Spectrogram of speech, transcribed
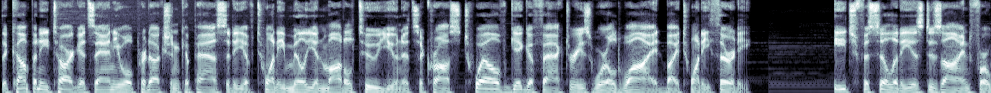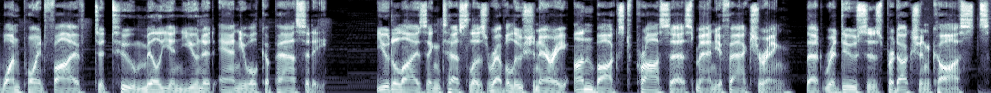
The company targets annual production capacity of 20 million Model 2 units across 12 gigafactories worldwide by 2030. Each facility is designed for 1.5 to 2 million unit annual capacity, utilizing Tesla's revolutionary unboxed process manufacturing that reduces production costs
